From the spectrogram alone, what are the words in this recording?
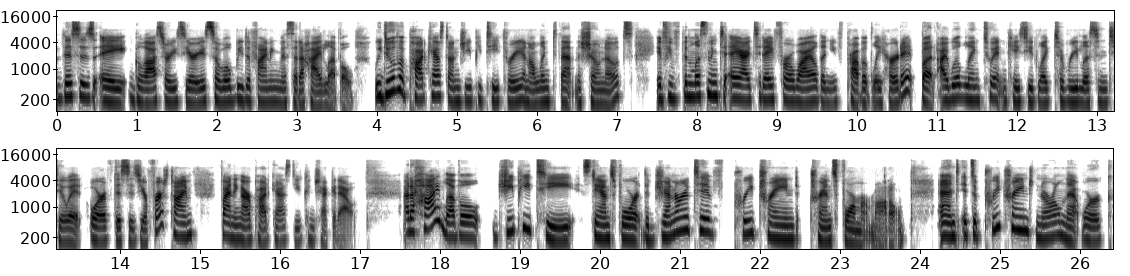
this is a glossary series. So, we'll be defining this at a high level. We do have a podcast on GPT-3, and I'll link to that in the show notes. If you've been listening to AI today for a while, then you've probably heard it, but I will link to it in case you'd like to re listen to it. Or if this is your first time finding our podcast, you can check it out. At a high level, GPT stands for the Generative Pre Trained Transformer Model. And it's a pre trained neural network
